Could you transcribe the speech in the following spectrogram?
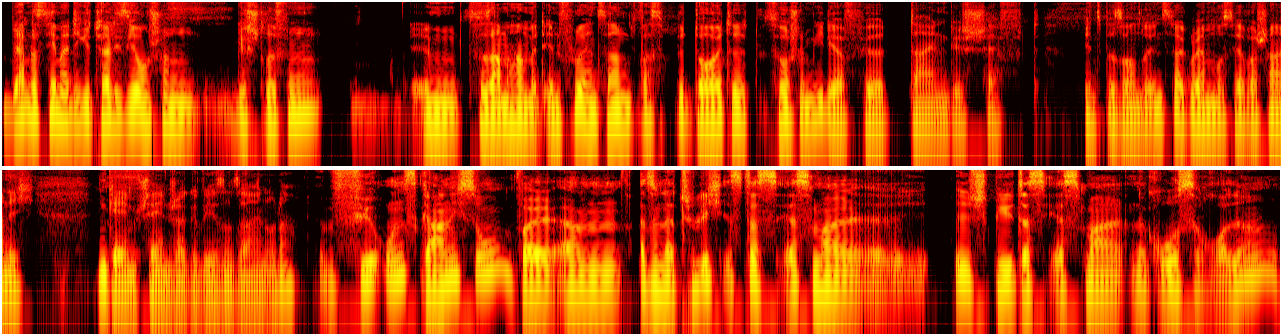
Wir haben das Thema Digitalisierung schon gestriffen im Zusammenhang mit Influencern. Was bedeutet Social Media für dein Geschäft? Insbesondere Instagram muss ja wahrscheinlich ein Gamechanger gewesen sein, oder? Für uns gar nicht so, weil ähm, also natürlich ist das erstmal äh, spielt das erstmal eine große Rolle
